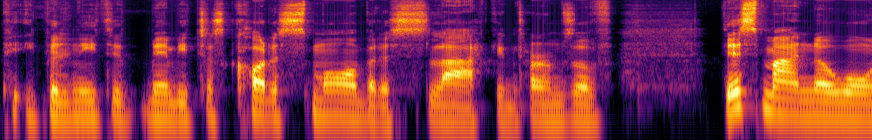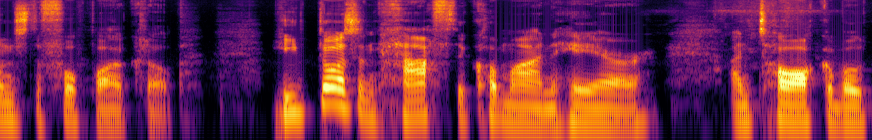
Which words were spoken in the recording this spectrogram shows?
people need to maybe just cut a small bit of slack in terms of this man now owns the football club. He doesn't have to come on here and talk about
